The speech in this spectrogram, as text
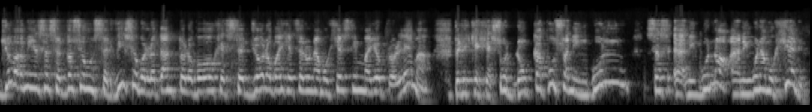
Yo, a mí el sacerdocio es un servicio, por lo tanto lo puedo ejercer yo, lo puede ejercer una mujer sin mayor problema. Pero es que Jesús nunca puso a, ningún, a, ninguno, a ninguna mujer,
